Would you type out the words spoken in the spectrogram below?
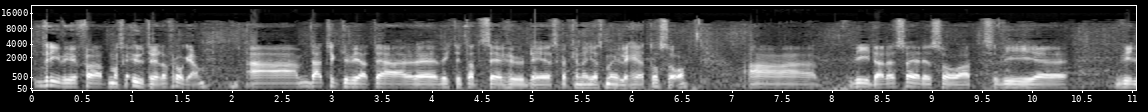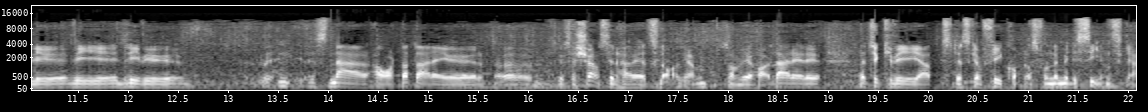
driver ju för att man ska utreda frågan. Uh, där tycker vi att det är eh, viktigt att se hur det ska kunna ges möjlighet och så. Uh, vidare så är det så att vi, uh, vill ju, vi driver ju närartat där är ju eh, ska vi säga, könstillhörighetslagen som vi har. Där, är det, där tycker vi att det ska frikopplas från det medicinska.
